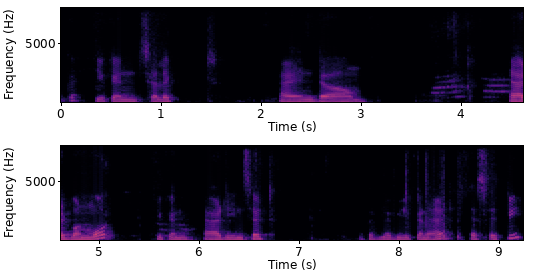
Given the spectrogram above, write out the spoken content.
Okay, you can select and um, add one more. You can add insert. Okay, maybe you can add SAP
